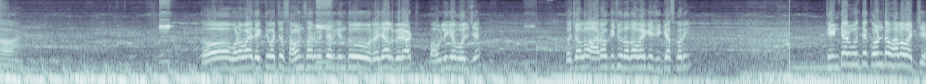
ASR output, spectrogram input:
হ্যাঁ। তো বড় ভাই দেখতে পাচ্ছ সাউন্ড সার্ভিসের কিন্তু রেজাল্ট বিরাট পাবলিকে বলছে। তো চলো আরও কিছু দাদা ভাইকে জিজ্ঞাস করি। তিনটার মধ্যে কোনটা ভালো বাজছে?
